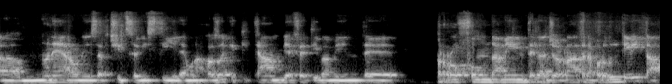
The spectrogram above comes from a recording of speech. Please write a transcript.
um, non era un esercizio di stile, è una cosa che ti cambia effettivamente profondamente la giornata e la produttività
